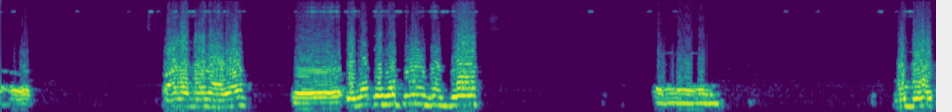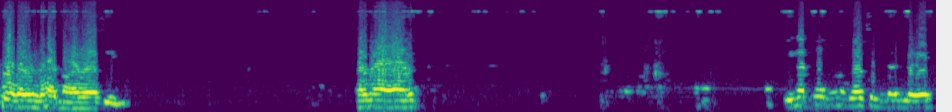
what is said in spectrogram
Uh, para malawa. So, ingat-ingat po God bless. And, mabuhay po kayo lahat mga bossing. Bye-bye. Ingat po mga. God bless.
